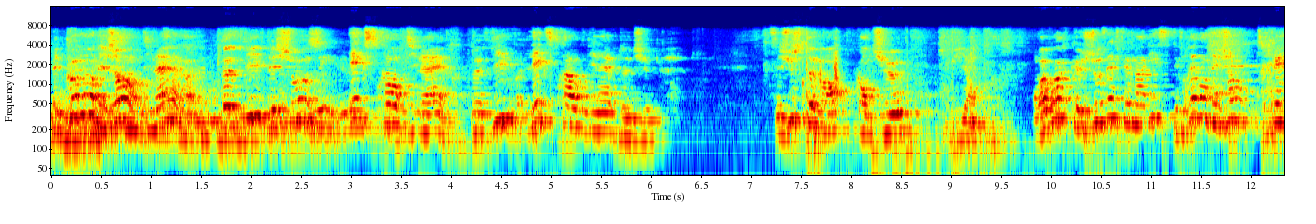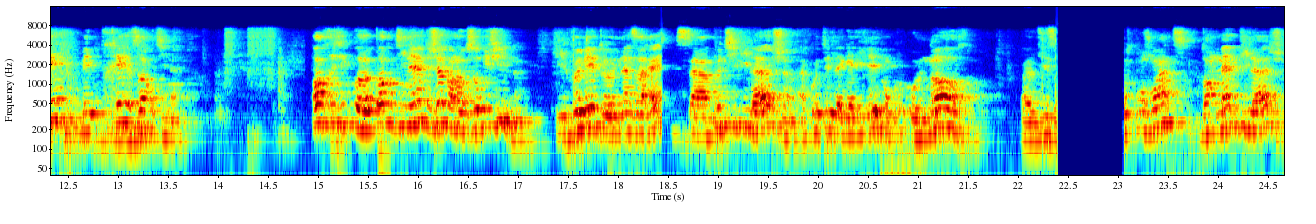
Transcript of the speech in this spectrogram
Mais comment des gens ordinaires peuvent vivre des choses extraordinaires, peuvent vivre l'extraordinaire de Dieu? C'est justement quand Dieu vit en eux. On va voir que Joseph et Marie, c'était vraiment des gens très, mais très ordinaires. Euh, ordinaires déjà dans leurs origines. Ils venaient de Nazareth, c'est un petit village à côté de la Galilée, donc au nord euh, d'Israël. Conjointe, dans le même village,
